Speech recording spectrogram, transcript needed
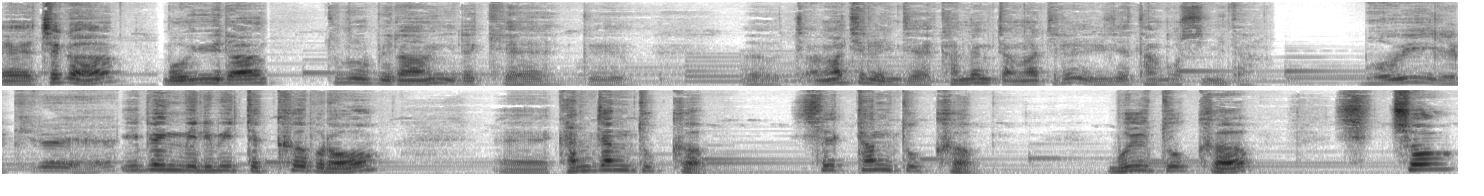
예, 제가 모유랑 두릅이랑 이렇게 그 어, 장아찌를 이제 간장 장아찌를 이제 담궜습니다. 모이 1kg에 200ml 컵으로 에, 간장 두 컵, 설탕 두 컵, 물두 컵, 식초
